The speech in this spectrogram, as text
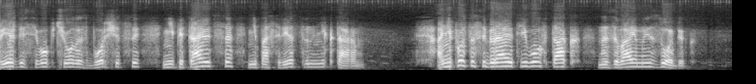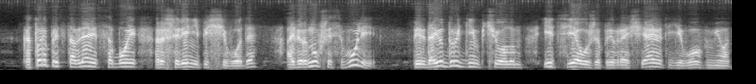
Прежде всего пчелы-сборщицы не питаются непосредственно нектаром. Они просто собирают его в так называемый зобик, который представляет собой расширение пищевода, а вернувшись в улей, передают другим пчелам, и те уже превращают его в мед.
